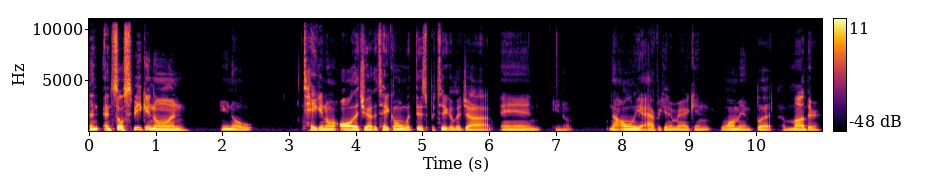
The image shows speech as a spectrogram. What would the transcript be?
And and so speaking on, you know, taking on all that you have to take on with this particular job and, you know, not only an African American woman, but a mother.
